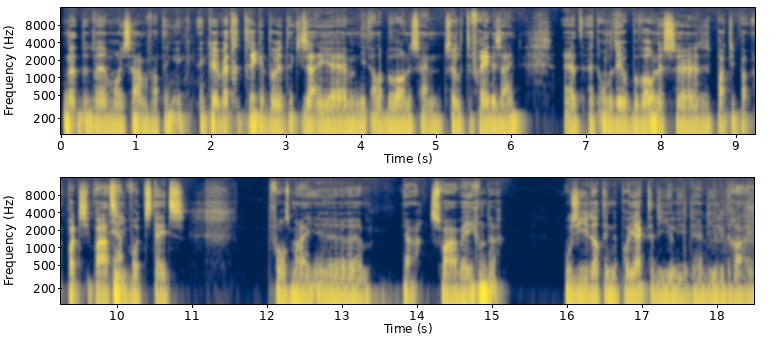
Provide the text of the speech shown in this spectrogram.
Dat is een mooie samenvatting. Ik, ik eh, werd getriggerd door dat je zei... Uh, niet alle bewoners zijn, zullen tevreden zijn. Het, het onderdeel bewoners, uh, de participatie... wordt steeds, volgens mij, uh, ja, zwaarwegender. Hoe zie je dat in de projecten die jullie, die jullie draaien?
